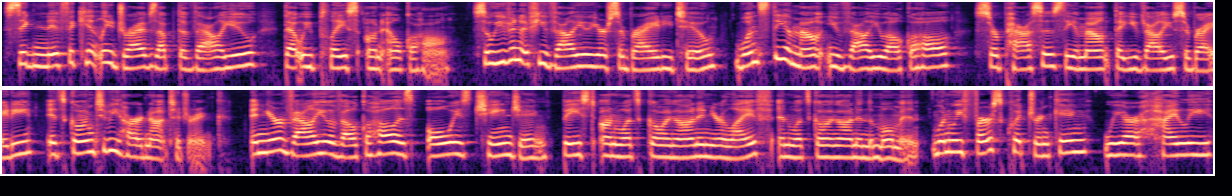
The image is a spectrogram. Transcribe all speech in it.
significantly drives up the value that we place on alcohol. So, even if you value your sobriety too, once the amount you value alcohol surpasses the amount that you value sobriety, it's going to be hard not to drink. And your value of alcohol is always changing based on what's going on in your life and what's going on in the moment. When we first quit drinking, we are highly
